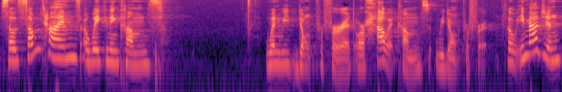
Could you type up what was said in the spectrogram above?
So sometimes awakening comes when we don't prefer it, or how it comes, we don't prefer it. So imagine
